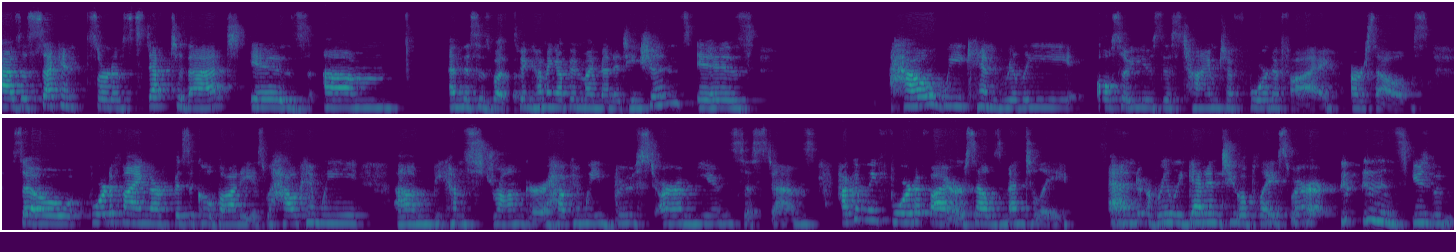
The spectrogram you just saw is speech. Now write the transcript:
as a second sort of step to that is, um, and this is what's been coming up in my meditations, is how we can really also use this time to fortify ourselves. So, fortifying our physical bodies, how can we um, become stronger? How can we boost our immune systems? How can we fortify ourselves mentally and really get into a place where, excuse me,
